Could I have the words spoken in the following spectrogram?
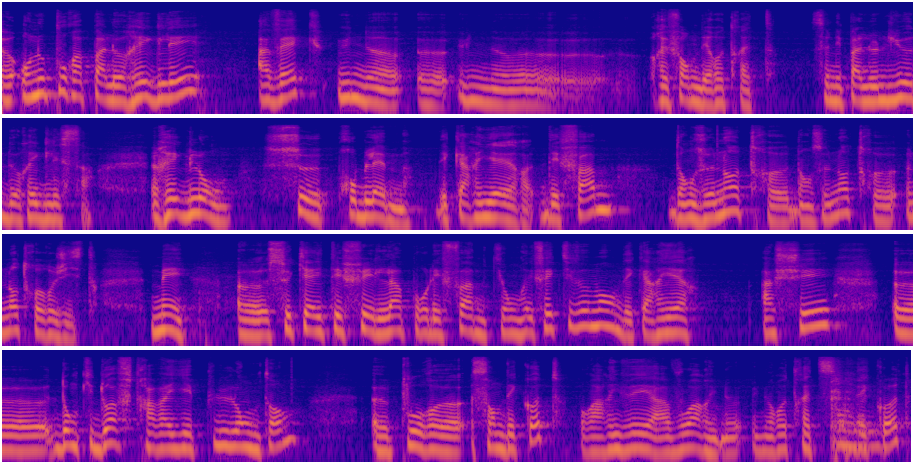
Euh, on ne pourra pas le régler avec une, euh, une euh, réforme des retraites. Ce n'est pas le lieu de régler ça. Réglons ce problème des carrières des femmes dans un autre, dans un autre, un autre registre. Mais euh, ce qui a été fait là pour les femmes qui ont effectivement des carrières hachées, euh, donc qui doivent travailler plus longtemps, euh, pour, sans décote, pour arriver à avoir une, une retraite sans décote,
